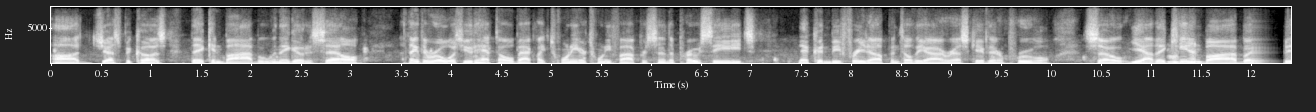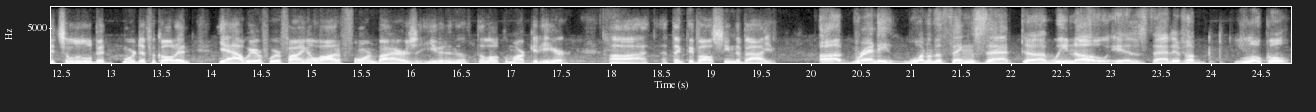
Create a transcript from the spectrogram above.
uh, just because they can buy, but when they go to sell. I think the rule was you'd have to hold back like 20 or 25 percent of the proceeds that couldn't be freed up until the IRS gave their approval. So yeah, they can buy, but it's a little bit more difficult. And yeah, we're we're finding a lot of foreign buyers even in the, the local market here. Uh, I think they've all seen the value. Uh, Randy, one of the things that uh, we know is that if a local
